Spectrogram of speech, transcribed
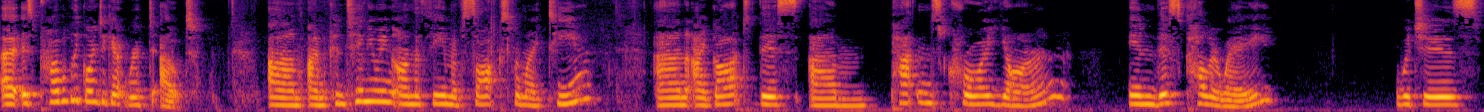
uh, is probably going to get ripped out. Um, I'm continuing on the theme of socks for my team. And I got this um, Patons Kroy yarn in this colorway, which is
